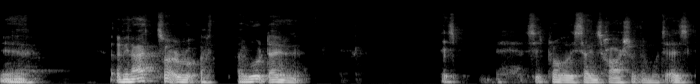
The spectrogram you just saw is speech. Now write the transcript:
Yeah, I mean, I sort of wrote, I wrote down it's this probably sounds harsher than what it is,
